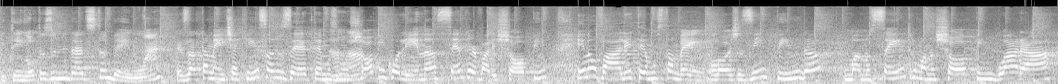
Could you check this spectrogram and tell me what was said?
e tem outras unidades também, não é? Exatamente. Aqui em São José temos uhum. no Shopping Colina, Center Valley Shopping e no Vale temos também lojas em Pinda, uma no centro, uma no Shopping, Guará,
